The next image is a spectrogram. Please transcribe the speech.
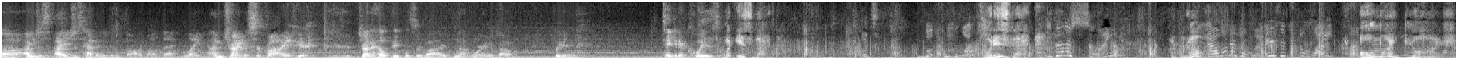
Uh, I'm just, I just haven't even thought about that. Like, I'm trying to survive here. trying to help people survive, not worrying about friggin' taking a quiz. What is that? It's what? What is that? Is that a sign? I don't know. That one of the letters? It's the light. Oh my gosh.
